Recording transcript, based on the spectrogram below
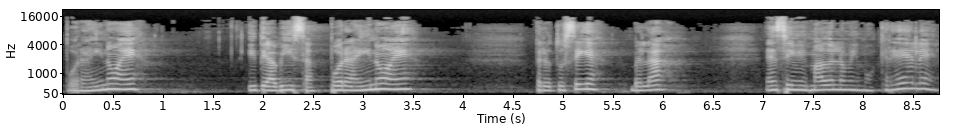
por ahí no es. Y te avisa, por ahí no es. Pero tú sigues, ¿verdad? Ensimismado en lo mismo. Créele.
